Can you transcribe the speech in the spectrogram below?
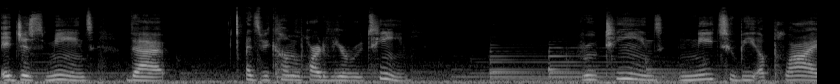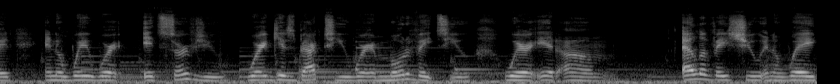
It just means that it's become a part of your routine routines need to be applied in a way where it serves you, where it gives back to you, where it motivates you, where it um elevates you in a way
